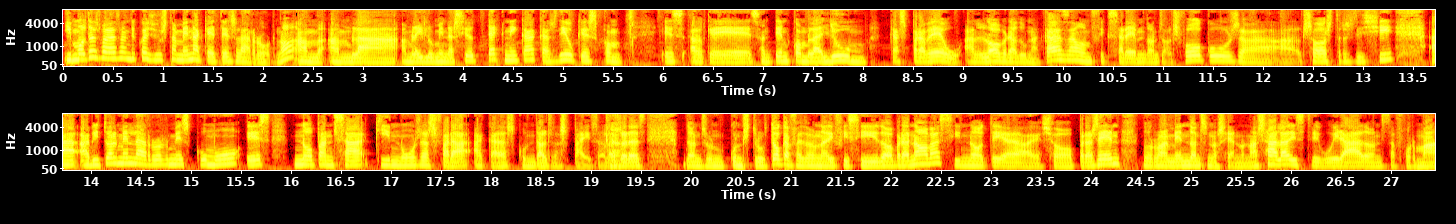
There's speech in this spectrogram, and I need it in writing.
I moltes vegades em diu que justament aquest és l'error, no? Amb, amb, la, amb la il·luminació tècnica que es diu que és com és el que s'entén com la llum que es preveu en l'obra d'una casa, on fixarem doncs, els focus, eh, els sostres i així. Eh, habitualment l'error més comú és no pensar quin ús es farà a cadascun dels espais. Aleshores, doncs, un constructor que fa un edifici d'obra nova, si no té eh, això present, normalment, doncs, no sé, en una sala distribuirà doncs, de forma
